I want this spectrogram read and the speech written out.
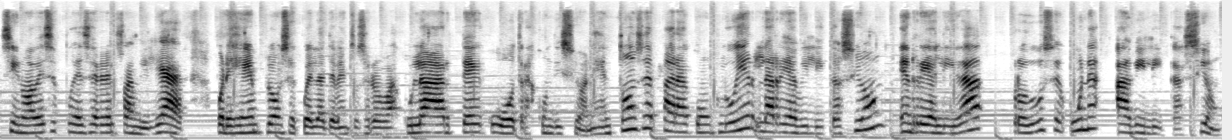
sino a veces puede ser el familiar, por ejemplo, secuelas de evento cerebrovascular, TEC u otras condiciones. Entonces, para concluir, la rehabilitación en realidad produce una habilitación.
